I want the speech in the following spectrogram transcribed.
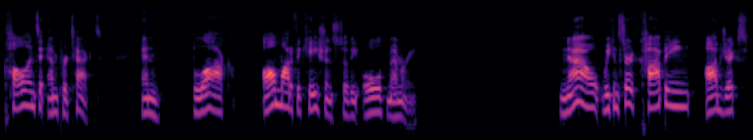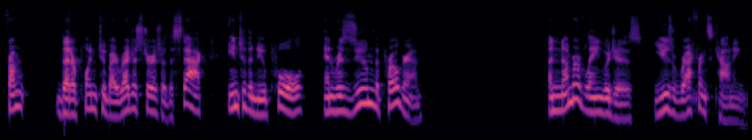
call into mprotect, and block all modifications to the old memory. Now we can start copying objects from that are pointed to by registers or the stack into the new pool and resume the program. A number of languages use reference counting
